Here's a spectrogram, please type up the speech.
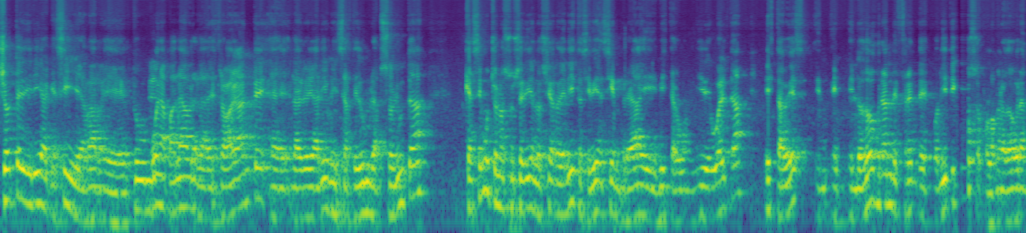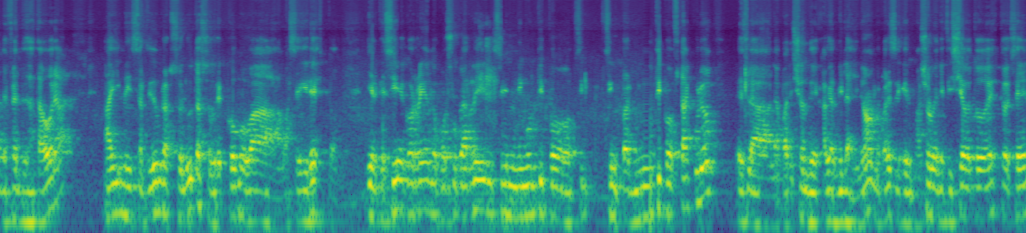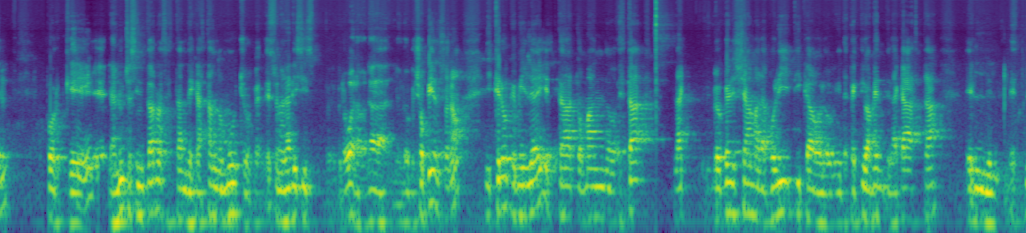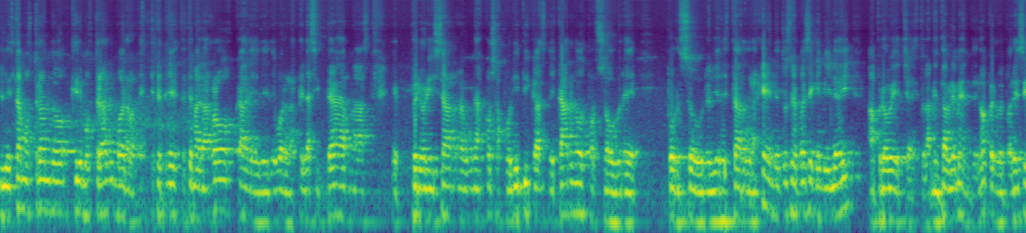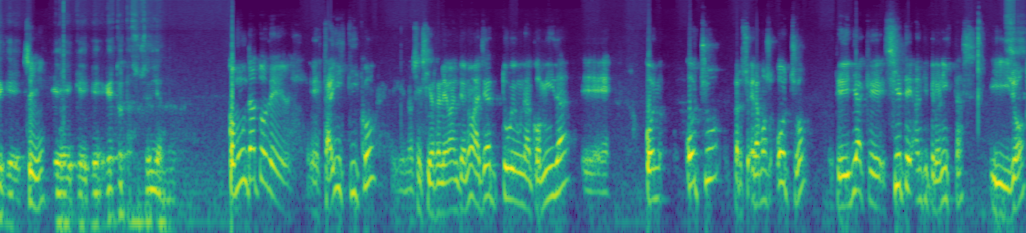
Yo te diría que sí, eh, tu buena palabra, la de extravagante, eh, le agregaría una incertidumbre absoluta, que hace mucho no sucedía en los cierres de listas, si bien siempre hay, viste, algún ida y vuelta, esta vez en, los dos grandes frentes políticos, o por lo menos dos grandes frentes hasta ahora, hay una incertidumbre absoluta sobre cómo va, va a seguir esto y el que sigue corriendo por su carril sin ningún tipo, sin, ningún tipo de obstáculo es la, aparición de Javier Milei, ¿no? Me parece que el mayor beneficiado de todo esto es él, porque las luchas internas se están desgastando mucho. Es un análisis, pero bueno, lo que yo pienso, ¿no? Y creo que Milei está tomando, está lo que él llama la política o lo respectivamente la casta, él, le está mostrando, quiere mostrar, bueno, este, este tema de la rosca, de, bueno, las peleas internas, eh, priorizar algunas cosas políticas de cargos por sobre, por sobre el bienestar de la gente. Entonces me parece que mi ley aprovecha esto, lamentablemente, ¿no? Pero me parece que, que, esto está sucediendo. Como un dato de estadístico, eh, no sé si es relevante o no, ayer tuve una comida eh, con ocho, éramos ocho te diría que siete antiperonistas y yo.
